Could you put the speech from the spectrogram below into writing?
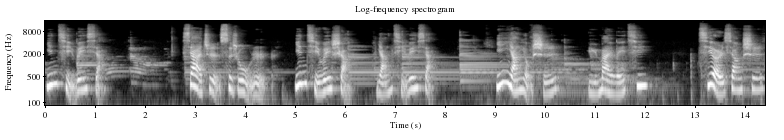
阴气微下；夏至四十五日，阴气微上，阳气微下。阴阳有时，与脉为期，期而相失，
